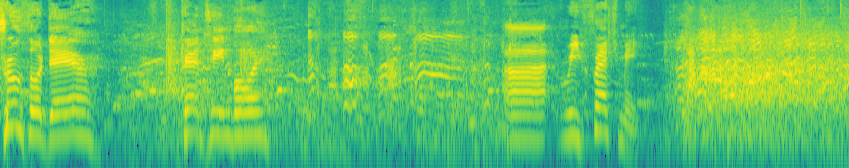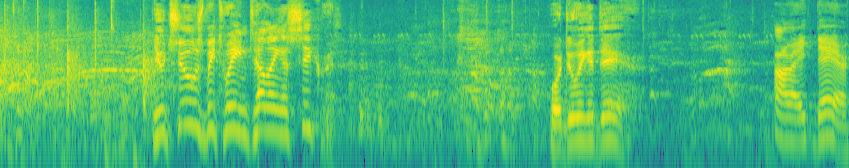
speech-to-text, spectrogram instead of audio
Truth or dare? Canteen boy? Uh, refresh me. You choose between telling a secret or doing a dare. All right, dare.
